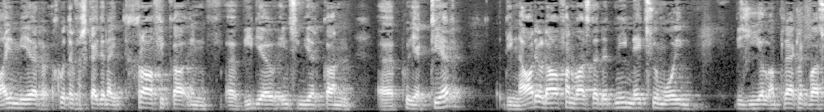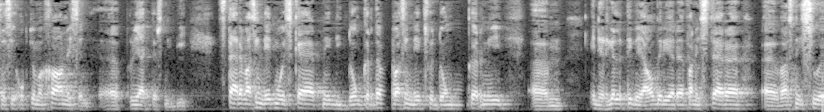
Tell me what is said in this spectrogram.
baie meer groter verskeidenheid grafika en uh, video en so meer kan uh projekteer. Die nadeel daarvan was dat dit nie net so mooi visueel aantreklik was soos die optomeganiese uh, projektors nie. Die sterre was nie net mooi skerp nie, die donkerte was nie net so donker nie. Ehm um, en die relatiewe helderhede van die sterre uh, was nie so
